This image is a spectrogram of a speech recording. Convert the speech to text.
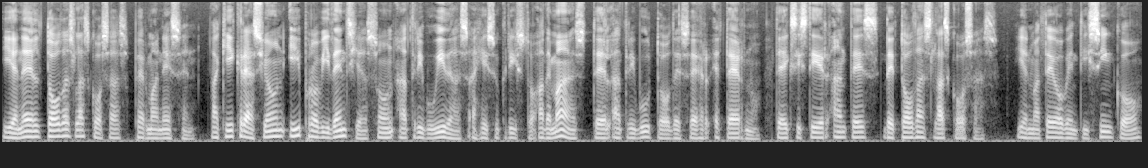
y en Él todas las cosas permanecen. Aquí creación y providencia son atribuidas a Jesucristo, además del atributo de ser eterno, de existir antes de todas las cosas. Y en Mateo 25,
